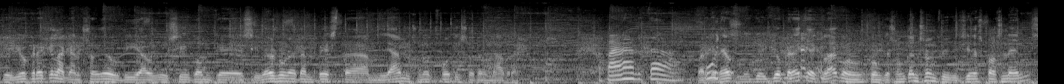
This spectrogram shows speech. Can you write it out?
Que jo crec que la cançó deu dir alguna així com que si veus una tempesta amb llamps no et fotis sota un arbre. Aparta! Perquè deu, jo, jo crec que, clar, com, com que són cançons dirigides pels nens,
